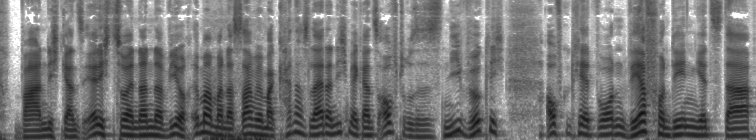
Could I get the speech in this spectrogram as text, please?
waren nicht ganz ehrlich zueinander, wie auch immer man das sagen will. Man kann das leider nicht mehr ganz aufdrüsen. Es ist nie wirklich aufgeklärt worden, wer von denen jetzt da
